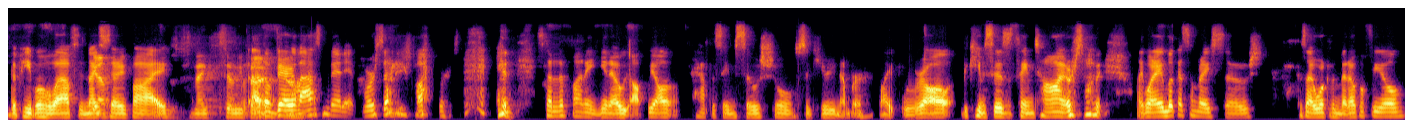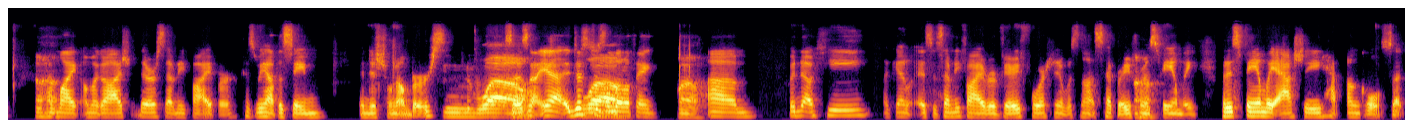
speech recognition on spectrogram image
the people who left in 1975 It's 1975. at the very Um, last minute we're 75ers and it's kind of funny you know we all, we all have the same social security number like we were all became citizens at the same time or something like when i look at somebody's social because i work in the medical field uh-huh. i'm like oh my gosh they're a 75er because we have the same initial numbers Mm, Wow. so it's not yeah it's just just a little thing wow. um, but no, he again is a 75er, very fortunate, was not separated from Uh-huh. his family, but his family actually had uncles that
